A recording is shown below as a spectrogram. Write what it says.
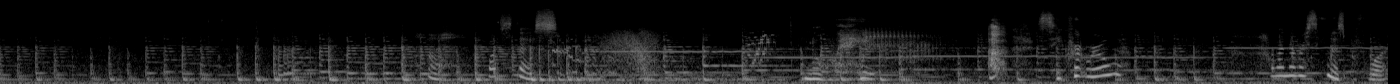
lady. Huh. What's this? No way. Secret room? Have I never seen this before?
